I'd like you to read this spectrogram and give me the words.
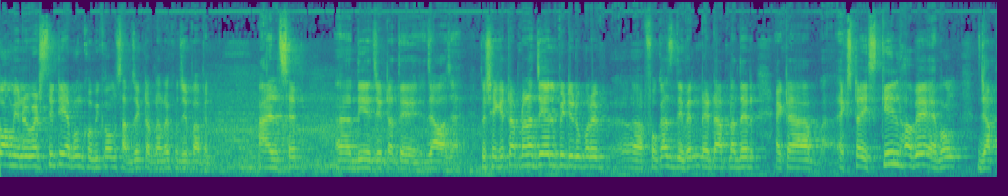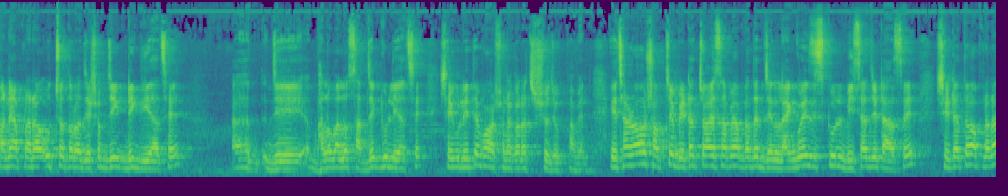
কম ইউনিভার্সিটি এবং খুবই কম সাবজেক্ট আপনারা খুঁজে পাবেন। আইএলসের দিয়ে যেটাতে যাওয়া যায়। তো সেক্ষেত্রে আপনারা জেএলপিটির উপরে ফোকাস দিবেন, এটা আপনাদের একটা এক্সট্রা স্কিল হবে এবং জাপানে আপনারা উচ্চতর যেসব ডিগ্রি আছে যে ভালো ভালো সাবজেক্টগুলি আছে, সেগুলিতে পড়াশোনা করার সুযোগ পাবেন। এছাড়াও সবচেয়ে বেটার চয়েস হবে আপনাদের যে ল্যাঙ্গুয়েজ স্কুল ভিসা যেটা আছে, সেটাতেও আপনারা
